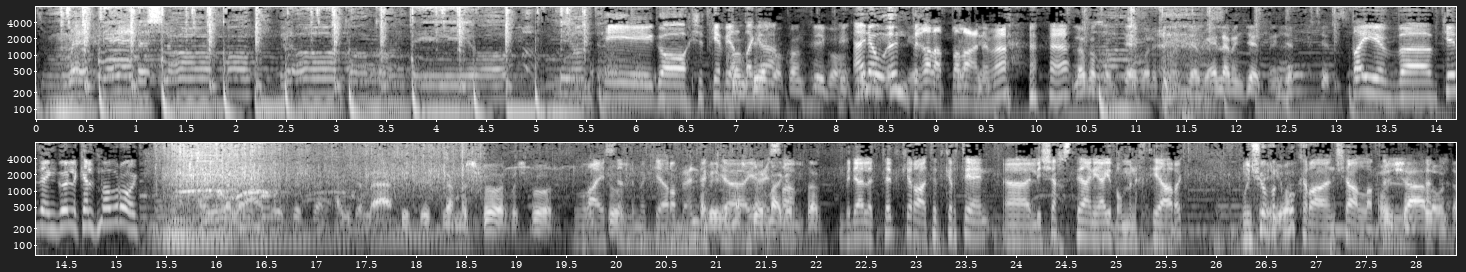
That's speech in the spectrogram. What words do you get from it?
Me تيجو شفت كيف كونتيجو ينطقها كونتيجو أنا وأنت غلط طلعنا ما؟ لوكو كونتيجو كونتيجو إلا من جد من جد من جد. طيب آه، بكذا نقول لك ألف مبروك. الله تسلم حبيبي الله يعافيك تسلم مشكور مشكور. الله. يسلمك يا رب. عندك آه، يا مشكور، ما عصام. بدال التذكره تذكرتين آه، لشخص ثاني أيضا من اختيارك. ونشوفك أيوة. بكرة إن شاء الله في وان شاء الله. وأنت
